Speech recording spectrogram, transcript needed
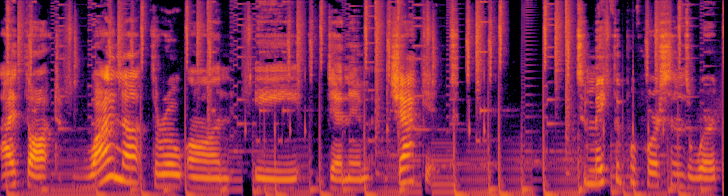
I thought, why not throw on a denim jacket? To make the proportions work,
